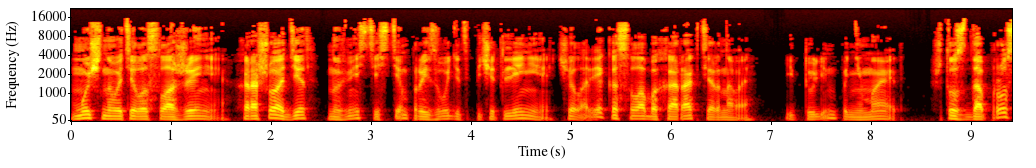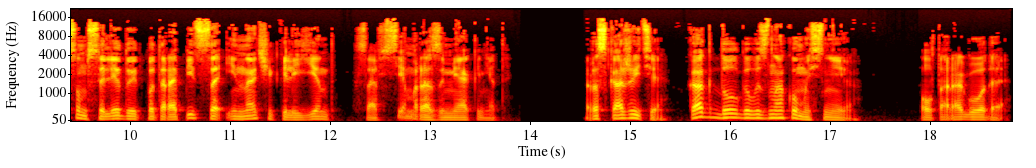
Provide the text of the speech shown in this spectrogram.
мощного телосложения, хорошо одет, но вместе с тем производит впечатление человека слабохарактерного. И Тулин понимает, что с допросом следует поторопиться, иначе клиент совсем размякнет. Расскажите, как долго вы знакомы с нею? Полтора года.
